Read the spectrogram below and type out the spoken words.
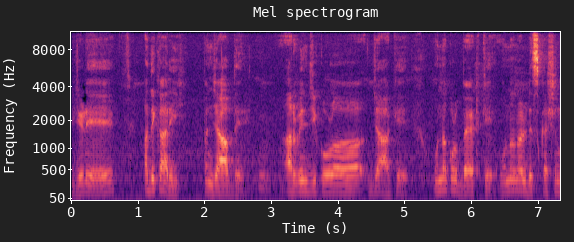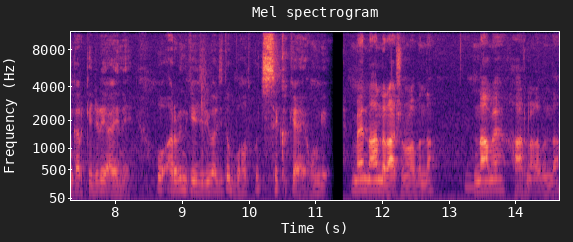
ਜਿਹੜੇ ਅਧਿਕਾਰੀ ਪੰਜਾਬ ਦੇ ਅਰਵਿੰਦ ਜੀ ਕੋਲ ਜਾ ਕੇ ਉਹਨਾਂ ਕੋਲ ਬੈਠ ਕੇ ਉਹਨਾਂ ਨਾਲ ਡਿਸਕਸ਼ਨ ਕਰਕੇ ਜਿਹੜੇ ਆਏ ਨੇ ਉਹ ਅਰਵਿੰਦ ਕੇਜਰੀਵਾਲ ਜੀ ਤੋਂ ਬਹੁਤ ਕੁਝ ਸਿੱਖ ਕੇ ਆਏ ਹੋਣਗੇ। ਮੈਂ ਨਾ ਨਿਰਾਸ਼ ਹੋਣ ਵਾਲਾ ਬੰਦਾ ਨਾ ਮੈਂ ਹਾਰਨ ਵਾਲਾ ਬੰਦਾ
